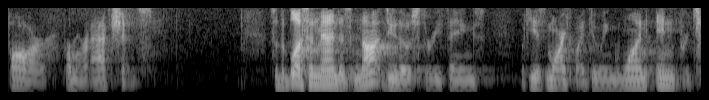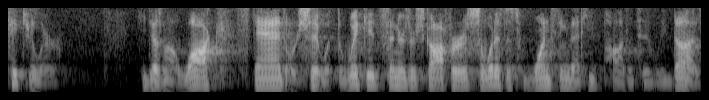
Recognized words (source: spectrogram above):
far from our actions. So the blessed man does not do those three things, but he is marked by doing one in particular. He does not walk, stand, or sit with the wicked, sinners, or scoffers. So, what is this one thing that he positively does?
